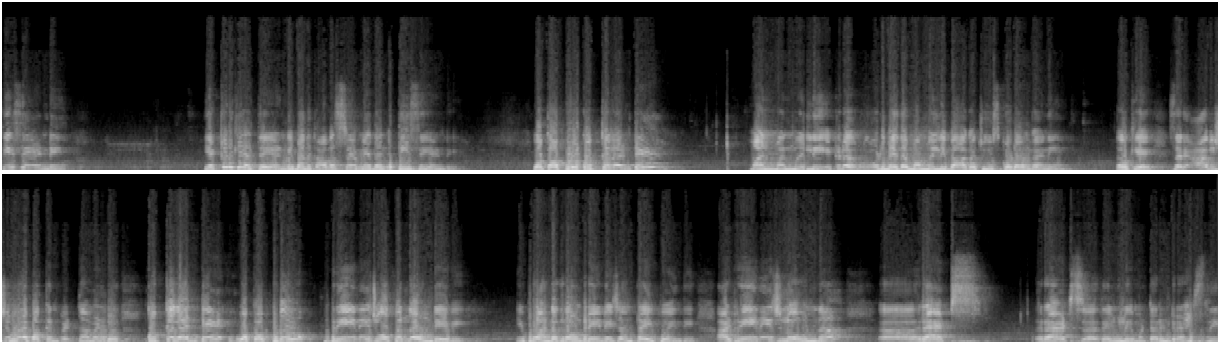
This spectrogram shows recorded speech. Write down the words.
తీసేయండి. ఎక్కడికి వెళ్తాయండి? మనకు అవసరం లేదంటే తీసేయండి. ఒకప్పుడు కుక్కలు అంటే మన మమ్మల్ని ఇక్కడ రోడ్డు మీద మమ్మల్ని బాగా చూసుకోవడం కానీ ఓకే సరే ఆ విషయం కూడా పక్కన పెడతామండి. కుక్కలు అంటే ఒకప్పుడు డ్రైనేజ్ ఓపెన్గా ఉండేవి. ఇప్పుడు అండర్ గ్రౌండ్ డ్రైనేజ్ అంతా అయిపోయింది. ఆ డ్రైనేజ్లో ఉన్న ర్యాట్స్ ర్యాట్స్ తెలుగులో ఏమంటారండి ర్యాట్స్ని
